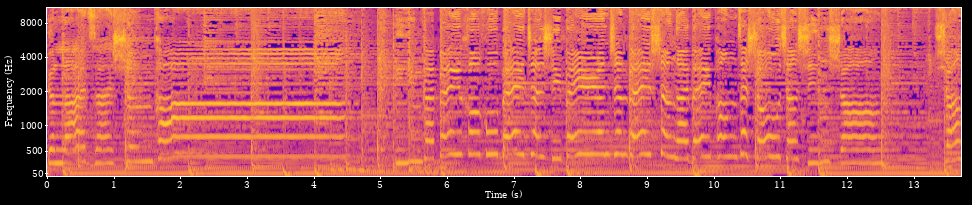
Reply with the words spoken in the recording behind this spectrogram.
原来在身旁。你应该被呵护、被珍惜、被认真、被深爱、被捧在手掌心上，像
